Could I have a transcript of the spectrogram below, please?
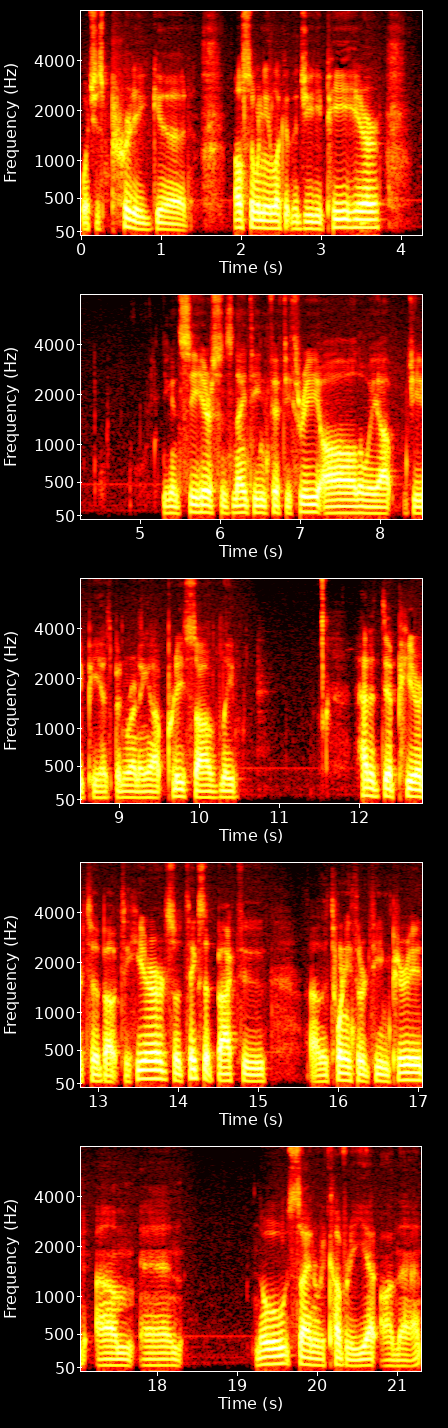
which is pretty good. Also, when you look at the GDP here, you can see here since 1953 all the way up, GDP has been running up pretty solidly. Had a dip here to about to here, so it takes it back to uh, the 2013 period, um, and no sign of recovery yet on that.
